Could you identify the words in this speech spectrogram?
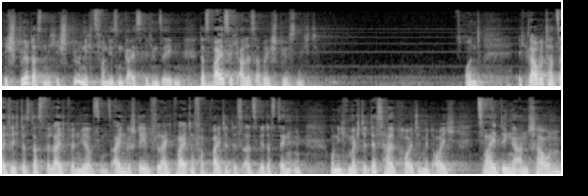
Ich spüre das nicht. Ich spüre nichts von diesem geistlichen Segen. Das weiß ich alles, aber ich spüre es nicht. Und ich glaube tatsächlich, dass das vielleicht, wenn wir es uns eingestehen, vielleicht weiter verbreitet ist, als wir das denken. Und ich möchte deshalb heute mit euch zwei Dinge anschauen,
